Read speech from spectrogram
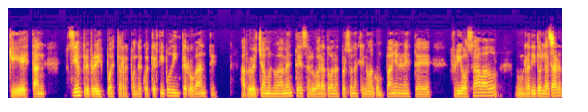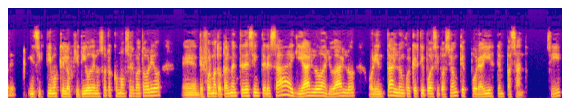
que están siempre predispuestos a responder cualquier tipo de interrogante. Aprovechamos nuevamente de saludar a todas las personas que nos acompañan en este frío sábado, un ratito en la tarde. Insistimos que el objetivo de nosotros como observatorio, eh, de forma totalmente desinteresada, es guiarlo, ayudarlo, orientarlo en cualquier tipo de situación que por ahí estén pasando. ¿sí?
